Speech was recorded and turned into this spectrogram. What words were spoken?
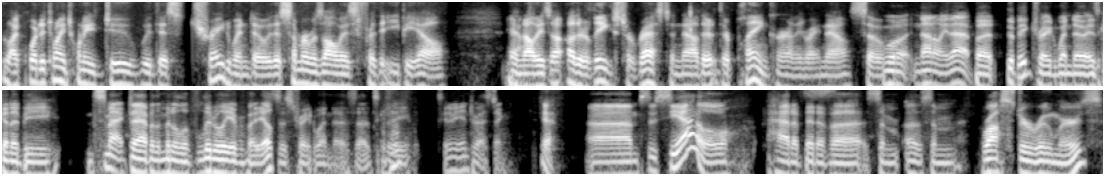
like what did 2020 do with this trade window? This summer was always for the EPL and all these other leagues to rest, and now they're they're playing currently right now. So Well, not only that, but the big trade window is going to be smack dab in the middle of literally everybody else's trade window. So it's going to Mhm. be it's going to be interesting. Yeah. Um. So Seattle had a bit of a some uh, some roster rumors.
